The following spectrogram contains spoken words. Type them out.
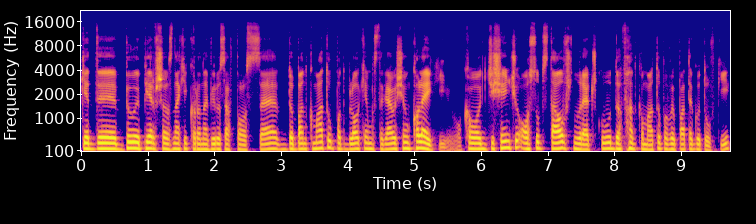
kiedy były pierwsze oznaki koronawirusa w Polsce, do bankomatu pod blokiem ustawiały się kolejki. Około 10 osób stało w sznureczku do bankomatu po wypłatę gotówki.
